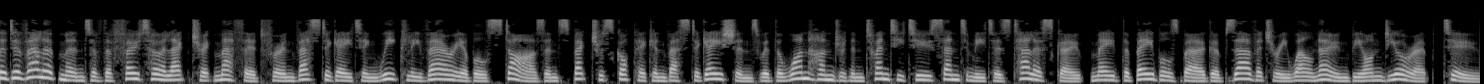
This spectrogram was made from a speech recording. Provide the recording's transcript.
The development of the photoelectric method for investigating weakly variable stars and spectroscopic investigations with the 122 cm telescope made the Babelsberg Observatory well known beyond Europe, too.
